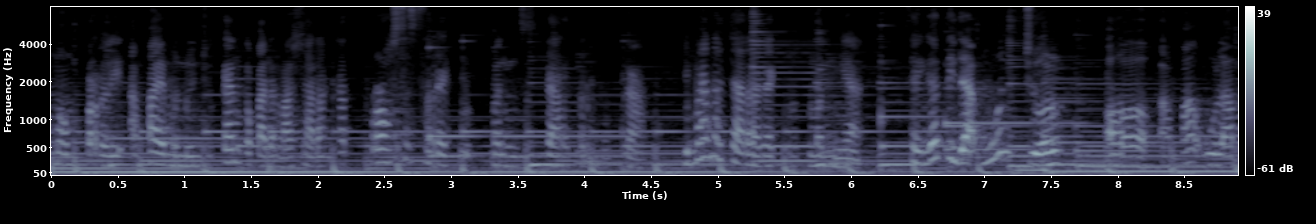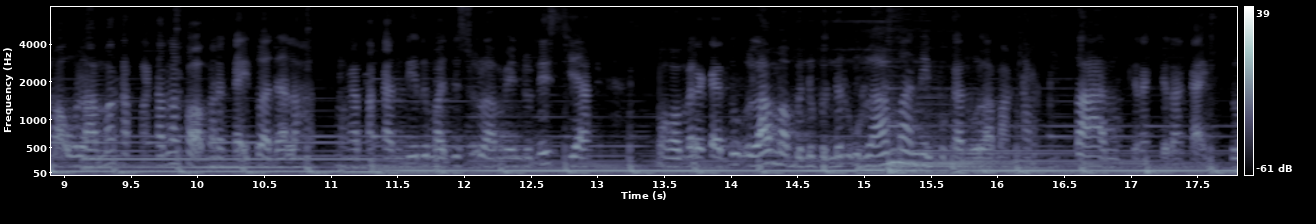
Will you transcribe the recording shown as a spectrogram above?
memperli apa yang menunjukkan kepada masyarakat proses rekrutmen secara terbuka. Gimana cara rekrutmennya? Sehingga tidak muncul uh, apa ulama-ulama katakanlah kalau mereka itu adalah mengatakan diri Majelis Ulama Indonesia bahwa mereka itu ulama benar-benar ulama nih bukan ulama karbitan kira-kira kayak gitu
